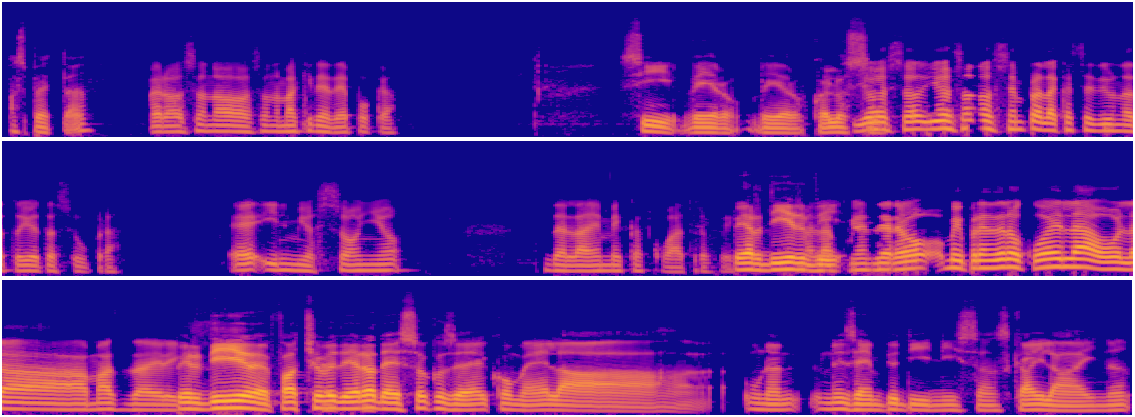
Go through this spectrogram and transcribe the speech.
Aspetta, eh. Però sono, sono macchine d'epoca. Sì, vero, vero, quello sì. Io, so- io sono sempre alla casa di una Toyota Supra. È il mio sogno della MK4. Per Me la dirvi, prenderò, mi prenderò quella o la Mazda RX. per dire, faccio vedere Ecco. adesso cos'è, com'è la, una- un esempio di Nissan Skyline.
